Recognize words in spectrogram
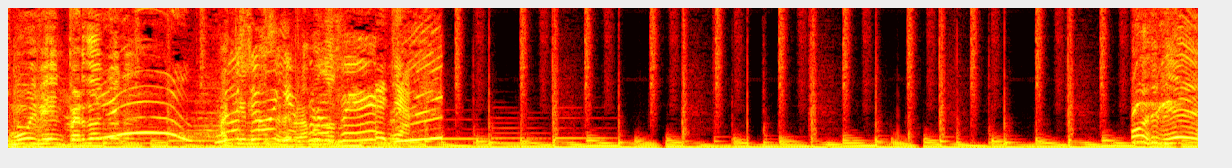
Muy bien, perdón. No se oye, profe. Ya. Muy bien.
